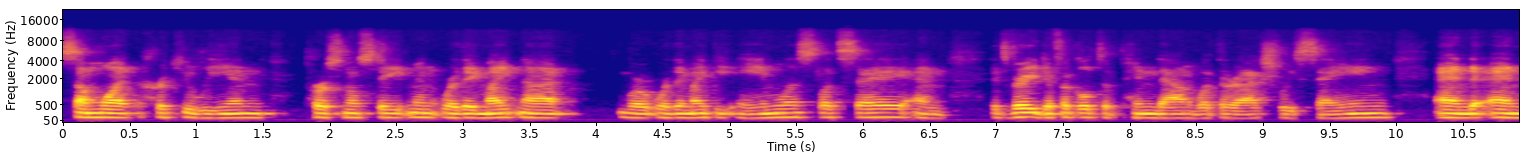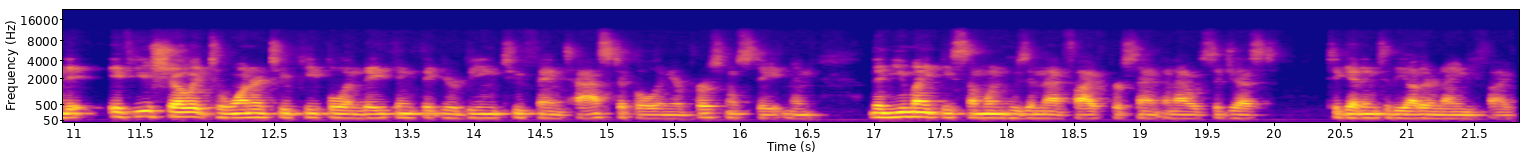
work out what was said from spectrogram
somewhat Herculean personal statement where they might not where, where they might be aimless, let's say, and it's very difficult to pin down what they're actually saying and and if you show it to one or two people and they think that you're being too fantastical in your personal statement then you might be someone who's in that 5% and i would suggest to get into the other 95%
